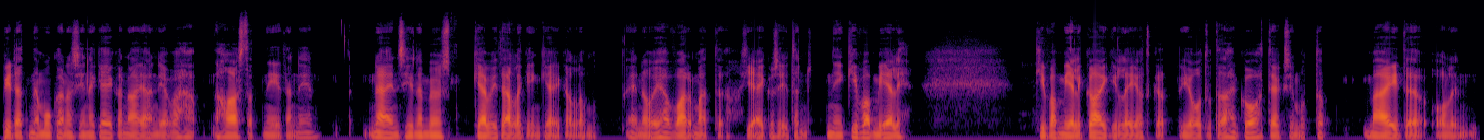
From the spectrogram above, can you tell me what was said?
pidät ne mukana siinä keikan ajan ja vähän haastat niitä, niin näin siinä myös kävi tälläkin keikalla, mutta en ole ihan varma, että jäikö siitä nyt niin kiva mieli, kiva mieli kaikille, jotka joutu tähän kohteeksi, mutta mä itse olin,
